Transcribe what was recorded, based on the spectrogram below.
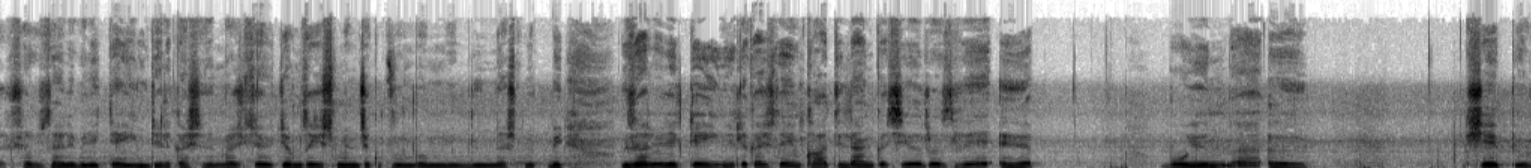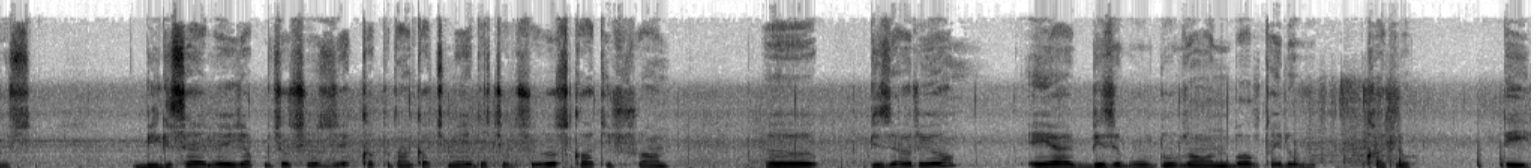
arkadaşlar bizlerle birlikte incelik açtım. Başka videomuza geçmeden önce kutunun balonu bilinçlenmek bir güzel birlikte incelik açtayım. Katilden kaçıyoruz ve e, bu oyunda e, şey yapıyoruz. Bilgisayarları yapmaya çalışıyoruz ve kapıdan kaçmaya da çalışıyoruz. Katil şu an e, bizi arıyor. Eğer bizi bulduğu zaman baltayla katil değil.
